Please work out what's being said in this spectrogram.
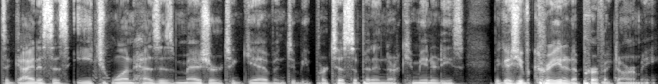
to guide us as each one has his measure to give and to be participant in their communities, because you've created a perfect army.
